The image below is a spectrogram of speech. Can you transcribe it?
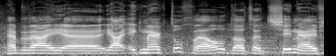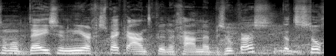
hebben wij, ja, ik merk toch wel dat het zin heeft om op deze manier gesprekken aan te kunnen gaan met bezoekers. Dat is toch,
